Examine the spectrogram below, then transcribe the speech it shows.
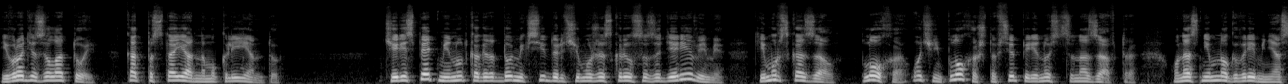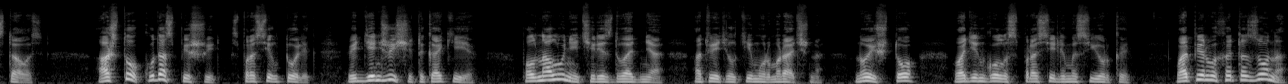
и вроде золотой как постоянному клиенту. Через пять минут, когда домик Сидорычем уже скрылся за деревьями, Тимур сказал, «Плохо, очень плохо, что все переносится на завтра. У нас немного времени осталось». «А что, куда спешить?» – спросил Толик. «Ведь деньжищи-то какие?» «Полнолуние через два дня», – ответил Тимур мрачно. «Ну и что?» – в один голос спросили мы с Юркой. «Во-первых, это зона.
